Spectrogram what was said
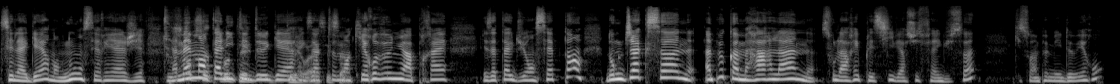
C'est la guerre, donc nous, on sait réagir. la même mentalité de guerre, exactement, qui est revenue après les attaques du 11 septembre. Donc Jackson, un peu comme Harlan sous la Plessis versus Ferguson, qui sont un peu mes deux héros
